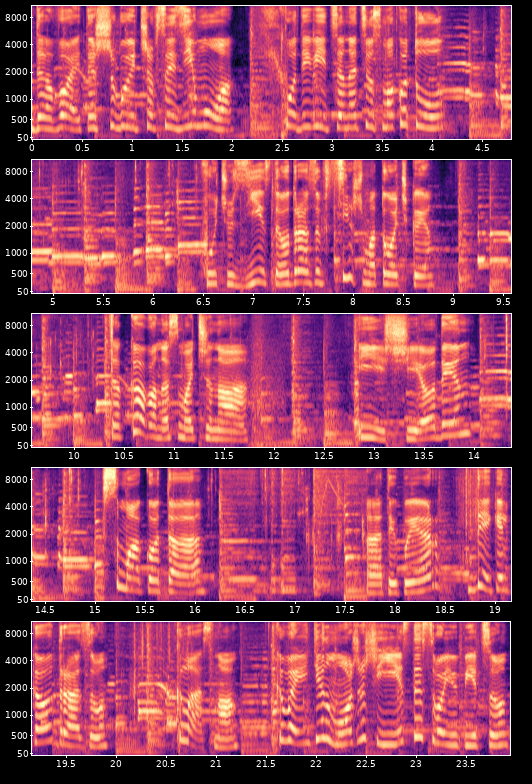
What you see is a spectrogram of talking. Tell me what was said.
Давайте швидше все з'їмо. Подивіться на цю смакоту. Хочу з'їсти одразу всі шматочки. Така вона смачна. І ще один. Смакота. А тепер декілька одразу. Класно. Квентін, можеш їсти свою піцу.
